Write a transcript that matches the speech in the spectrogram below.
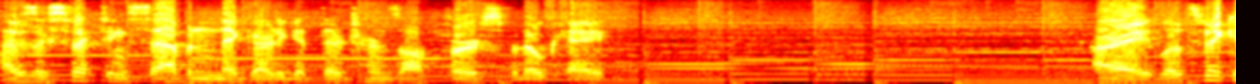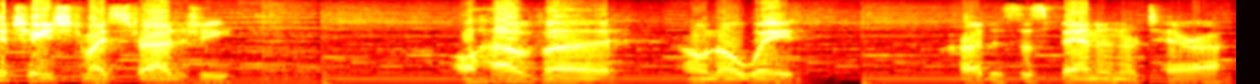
I was expecting Sabin and Edgar to get their turns off first, but okay. Alright, let's make a change to my strategy. I'll have, uh... Oh no, wait. Crud, is this Banon or Terra?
